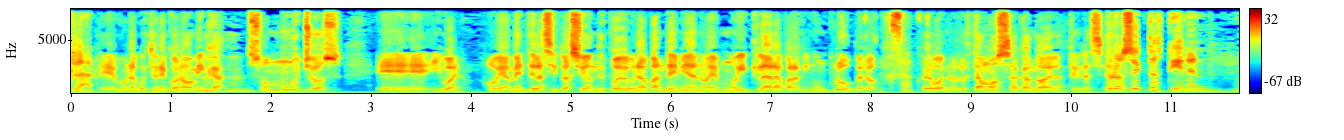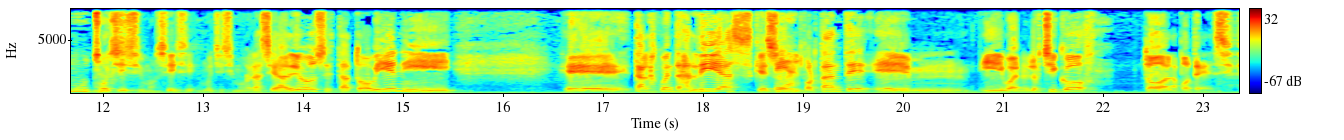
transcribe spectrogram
Claro. Eh, una cuestión económica, son muchos. Eh, y bueno, obviamente la situación después de una pandemia no es muy clara para ningún club, pero, pero bueno, lo estamos sacando adelante, gracias. Proyectos tienen muchos. Muchísimos, sí, sí, muchísimos. Gracias a Dios, está todo bien y eh, están las cuentas al día, que eso es importante. y bueno, los chicos, toda la potencia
